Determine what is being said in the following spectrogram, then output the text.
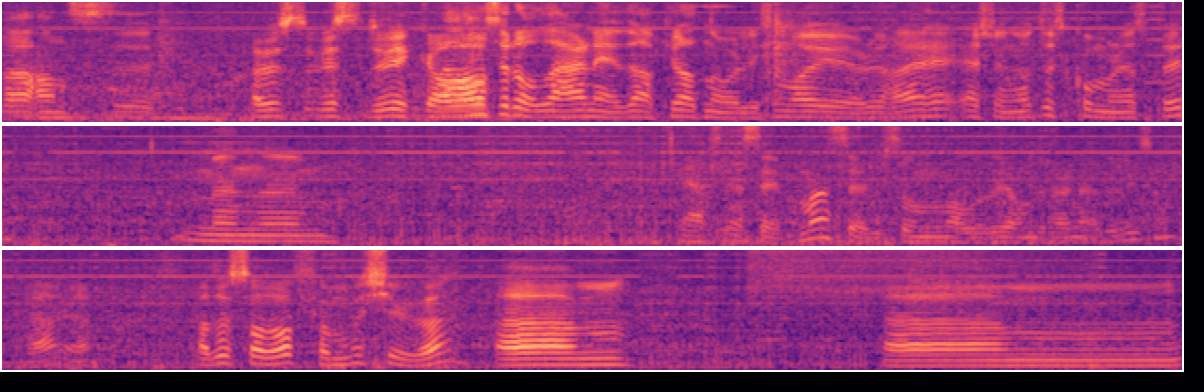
hva er hans eh, Ja, hvis, hvis du ikke Hva er hans rolle her nede akkurat nå, liksom? Hva gjør du her? Jeg skjønner at du kommer ned og spør, men eh, jeg, jeg ser på meg selv som alle de andre her nede, liksom. ja, ja. ja, du sa du var 25. Um, um,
